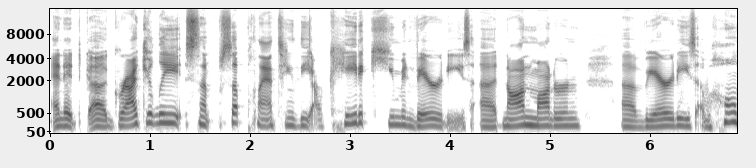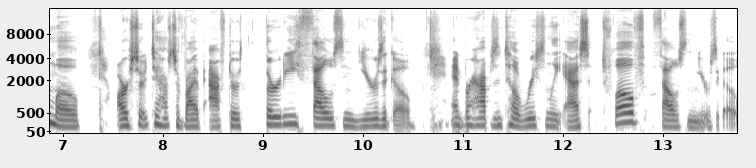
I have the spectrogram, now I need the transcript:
and it uh, gradually sup- supplanting the archaic human varieties. Uh, non-modern uh, varieties of Homo are certain to have survived after thirty thousand years ago, and perhaps until recently as twelve thousand years ago.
